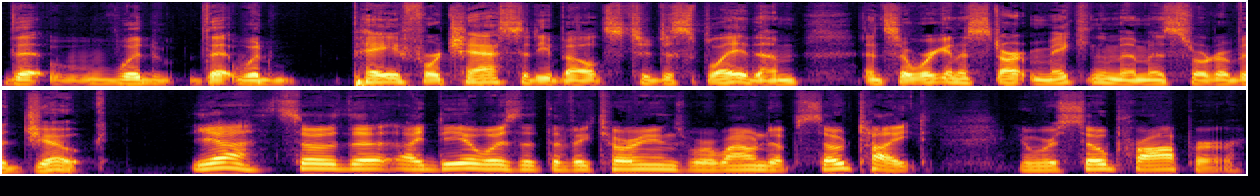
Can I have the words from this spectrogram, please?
that would that would pay for chastity belts to display them, and so we're going to start making them as sort of a joke. Yeah. So the idea was that the Victorians were wound up so tight and were so proper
